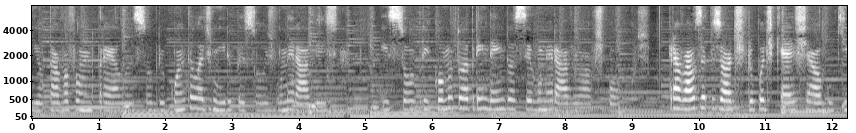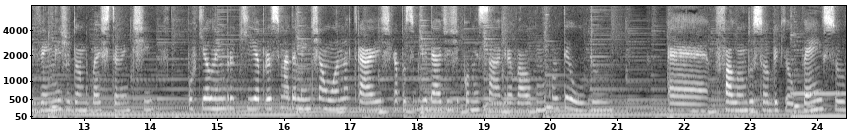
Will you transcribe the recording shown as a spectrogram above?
e eu estava falando para ela sobre o quanto eu admiro pessoas vulneráveis e sobre como eu estou aprendendo a ser vulnerável aos poucos. Gravar os episódios para o podcast é algo que vem me ajudando bastante porque eu lembro que aproximadamente há um ano atrás a possibilidade de começar a gravar algum conteúdo é, falando sobre o que eu penso,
